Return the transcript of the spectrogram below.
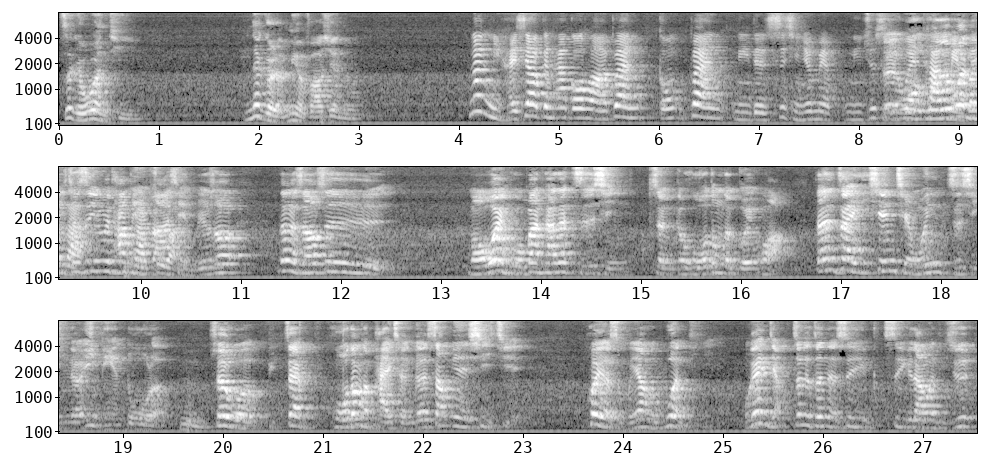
这个问题，那个人没有发现呢？那你还是要跟他沟通啊，不然公不然你的事情就没有，你就是因为他没有办法。我的问题就是因为他没发现，比如说那个时候是某位伙伴他在执行整个活动的规划，但是在先前我已经执行了一年多了，嗯，所以我在活动的排程跟上面的细节会有什么样的问题？我跟你讲，这个真的是一是一个大问题，就是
